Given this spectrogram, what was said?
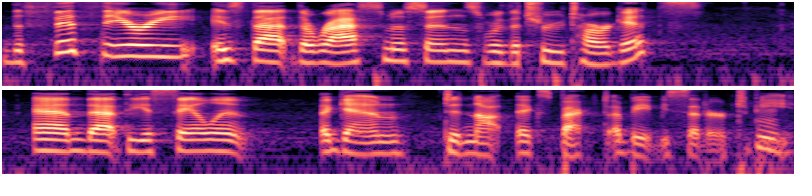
the fifth theory is that the Rasmussens were the true targets and that the assailant again did not expect a babysitter to be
